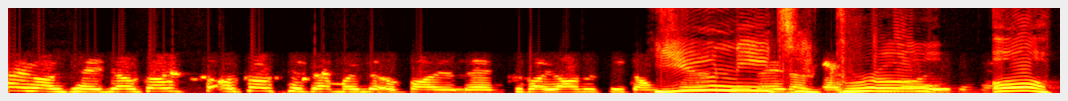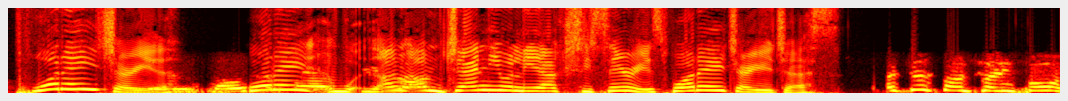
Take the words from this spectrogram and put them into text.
Hang on, Katie. I'll go. I'll go take out my little violin because I honestly don't. care. You need to grow up. What age are you? What age? I'm, I'm genuinely actually serious. What age are you, Jess? I'm just on 24.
